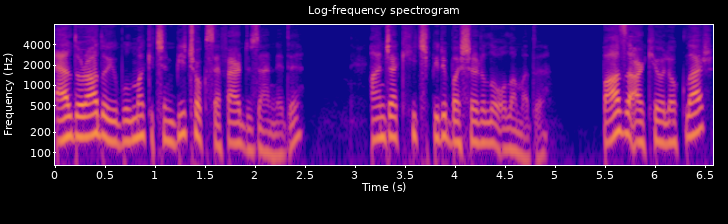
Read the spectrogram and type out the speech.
Eldorado'yu bulmak için birçok sefer düzenledi. Ancak hiçbiri başarılı olamadı. Bazı arkeologlar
